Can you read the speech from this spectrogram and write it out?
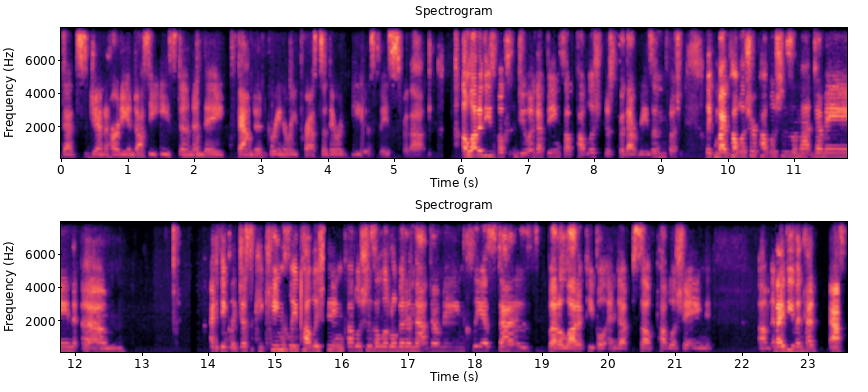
that's janet hardy and dossie easton and they founded greenery press so there would be a space for that. A lot of these books do end up being self-published just for that reason especially like my publisher publishes in that domain um, I think like Jessica Kingsley Publishing publishes a little bit in that domain. Cleis does, but a lot of people end up self-publishing. Um, and I've even had asked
